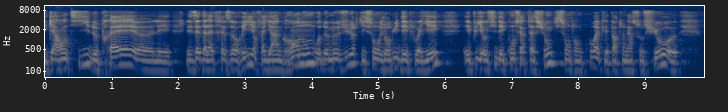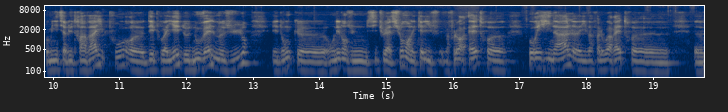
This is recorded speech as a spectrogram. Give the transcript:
garanties de prêts, les, aides à la trésorerie. Enfin, il y a un grand nombre de mesures qui sont aujourd'hui déployées. Et puis, il y a aussi des concertations qui sont en cours avec les partenaires sociaux au ministère du Travail pour déployer de nouvelles mesures. Et donc, on est dans une situation dans laquelle il va falloir être original, il va falloir être euh,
